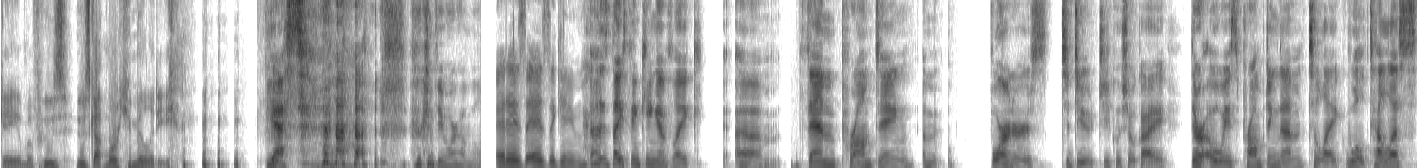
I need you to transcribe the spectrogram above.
game of who's who's got more humility. yes who can be more humble it is it is a game. I was like thinking of like um them prompting um, foreigners to do jiko shokai. They're always prompting them to like, well, tell us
